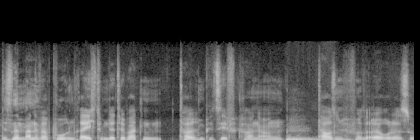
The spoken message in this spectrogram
Das nennt man einfach puren Reichtum. Der Typ hat einen teuren PC für, keine Ahnung, 1500 Euro oder so.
